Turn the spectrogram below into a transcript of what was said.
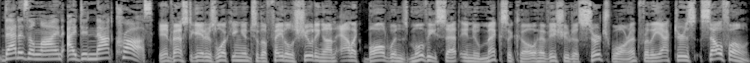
That is a line I did not cross. Investigators looking into the fatal shooting on Alec Baldwin's movie set in New Mexico have issued a search warrant for the actor's cell phone.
